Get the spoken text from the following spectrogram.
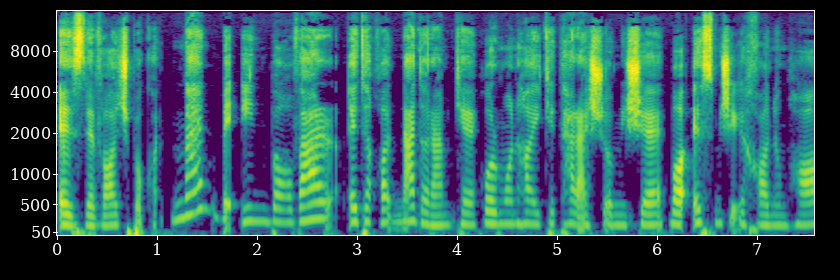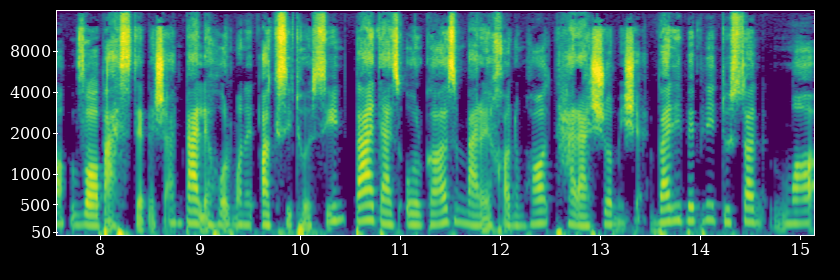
ازدواج بکنه. من به این باور اعتقاد ندارم که هورمون هایی که ترشح میشه باعث میشه که خانم ها وابسته بشن. بله هورمون اکسیتوسین بعد از ارگازم برای خانم ها ترشح میشه. ولی ببینید دوستان ما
